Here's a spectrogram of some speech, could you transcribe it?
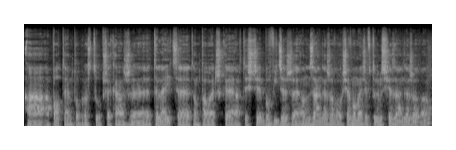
a, a potem po prostu przekażę te lejce, tą pałeczkę artyście, bo widzę, że on zaangażował się. W momencie, w którym się zaangażował,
